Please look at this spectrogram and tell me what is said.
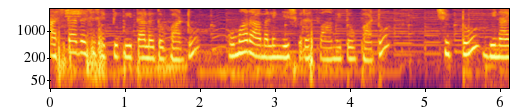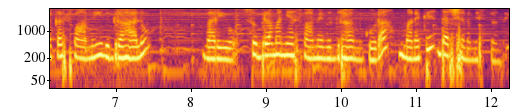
అష్టాదశ శక్తి పీఠాలతో పాటు ఉమారామలింగేశ్వర స్వామితో పాటు చుట్టూ వినాయక స్వామి విగ్రహాలు మరియు సుబ్రహ్మణ్య స్వామి విగ్రహం కూడా మనకి దర్శనమిస్తుంది.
